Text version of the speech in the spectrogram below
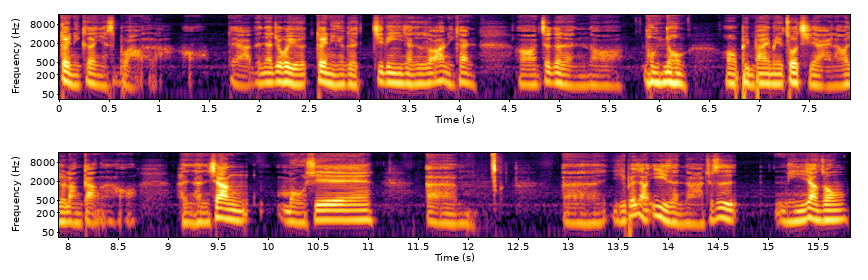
对你个人也是不好的啦，哦，对啊，人家就会有对你有个既定印象，就是说啊，你看啊，这个人哦，弄一弄哦，品牌没做起来，然后就浪杠了，哦，很很像某些呃呃，也不要讲艺人呐，就是你印象中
